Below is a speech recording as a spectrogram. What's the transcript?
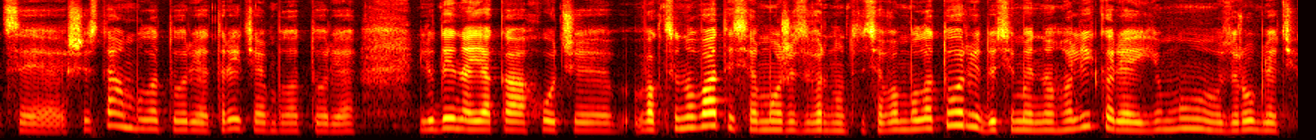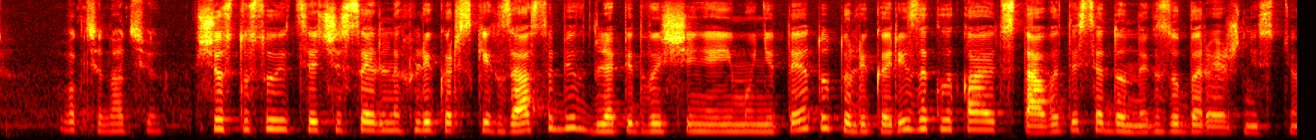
Це шеста амбулаторія, третя амбулаторія. Людина, яка хоче вакцинуватися, може звернутися в амбулаторію до сімейного лікаря і йому зроблять вакцинацію. Що стосується чисельних лікарських засобів для підвищення імунітету, то лікарі закликають ставитися до них з обережністю.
